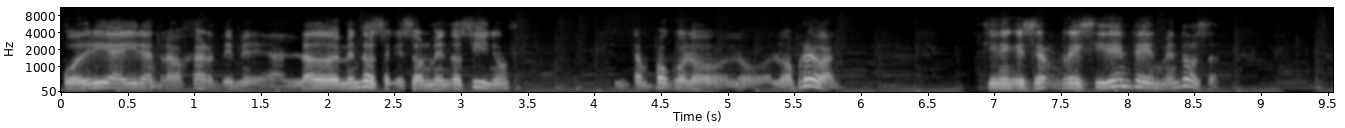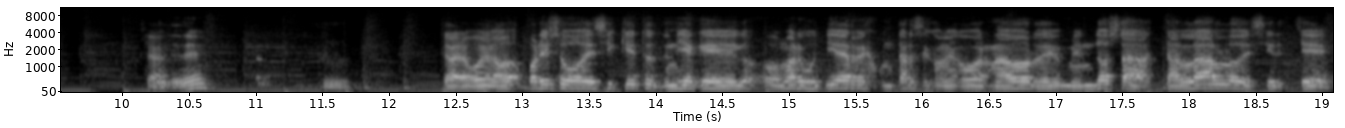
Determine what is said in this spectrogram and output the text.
podría ir a trabajar al lado de Mendoza, que son mendocinos, tampoco lo, aprueban. Tienen que ser residentes en Mendoza. Claro. ¿Entendés? Claro, bueno, por eso vos decís que esto tendría que Omar Gutiérrez juntarse con el gobernador de Mendoza, charlarlo, decir, che,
